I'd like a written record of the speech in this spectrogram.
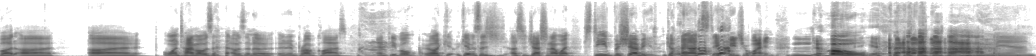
but uh, uh, one time I was I was in a, an improv class and people were like, "Give us a, a suggestion." I went, "Steve Buscemi." The guy on stage went, "No." Yeah. Oh man.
